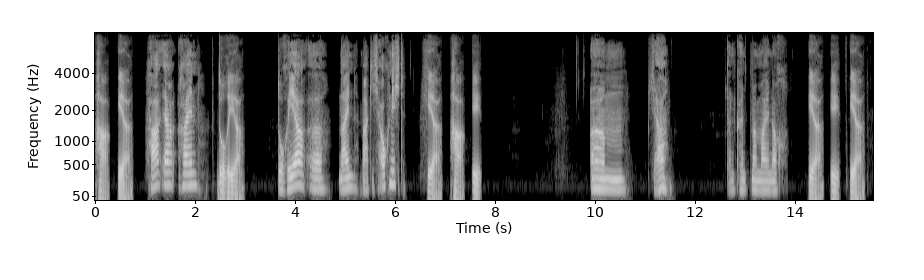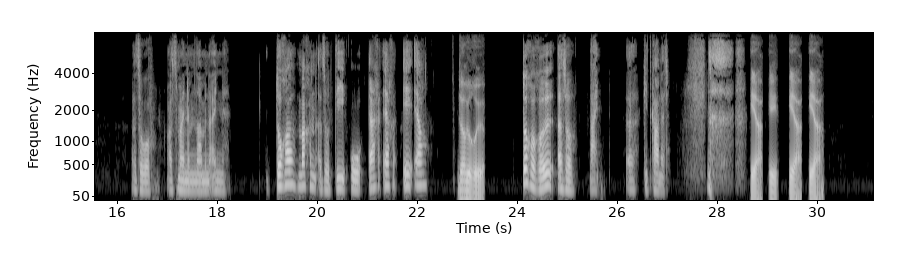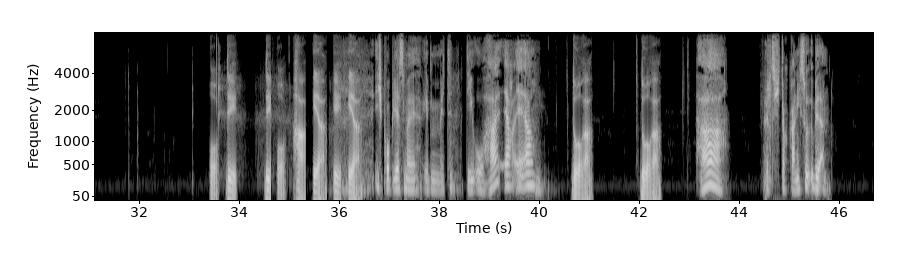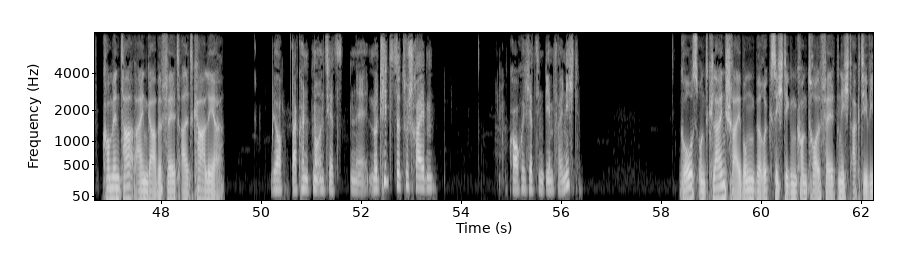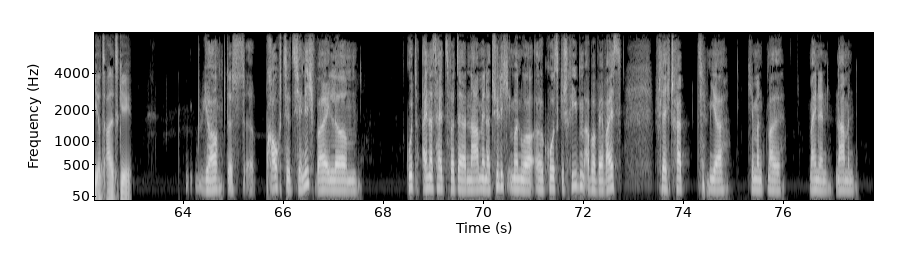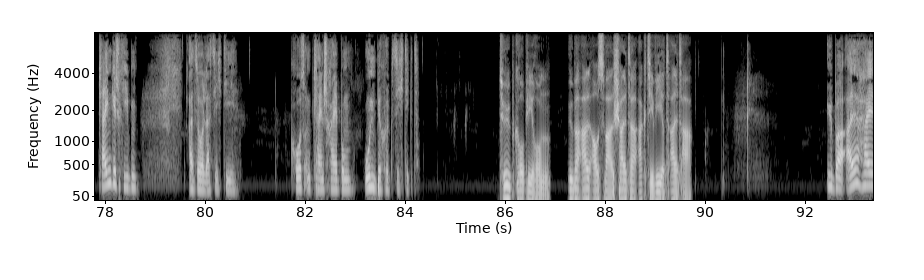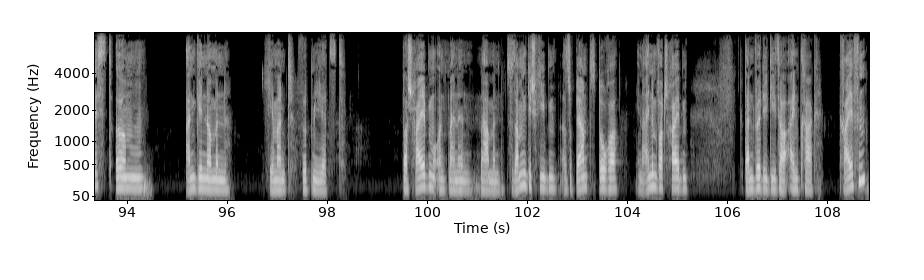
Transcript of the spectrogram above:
H, R, HR rein. Dorea, Dorea, äh, nein, mag ich auch nicht. R, H, E, Ähm, ja, dann könnte man mal noch, R, E, R, also aus meinem Namen ein Dora machen, also D-O-R-R-E-R. Dörrö, Dorrerö, also nein, äh, geht gar nicht. R, E, R, R. O, D, D, O, H, R, E, R, Ich probiere es mal eben mit D-O-H-R-E-R. Dora, Dora. Ah, hört sich doch gar nicht so übel an. Kommentareingabefeld Alt K leer. Ja, da könnten wir uns jetzt eine Notiz dazu schreiben. Brauche ich jetzt in dem Fall nicht. Groß- und Kleinschreibung berücksichtigen Kontrollfeld nicht aktiviert Alt G. Ja, das äh, braucht's jetzt hier nicht, weil ähm, gut, einerseits wird der Name natürlich immer nur äh, groß geschrieben, aber wer weiß, vielleicht schreibt mir jemand mal meinen Namen klein geschrieben. Also lasse ich die Groß- und Kleinschreibung unberücksichtigt. Typgruppierung. Überall Auswahlschalter aktiviert Alt A. Überall heißt, ähm, angenommen, jemand wird mir jetzt was schreiben und meinen Namen zusammengeschrieben, also Bernd Dora in einem Wort schreiben, dann würde dieser Eintrag greifen.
